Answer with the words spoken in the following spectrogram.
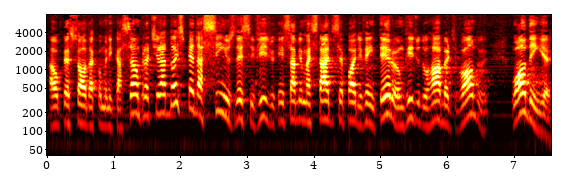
ao pessoal da comunicação para tirar dois pedacinhos desse vídeo. Quem sabe mais tarde você pode ver inteiro. É um vídeo do Robert Waldinger.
